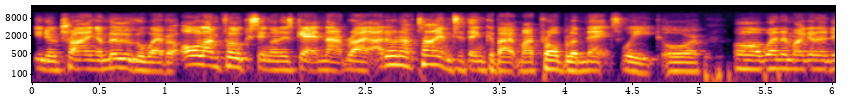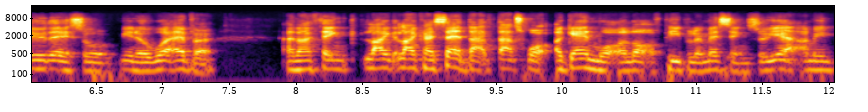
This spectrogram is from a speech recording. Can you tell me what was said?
you know, trying a move or whatever. All I'm focusing on is getting that right. I don't have time to think about my problem next week or, oh, when am I going to do this or, you know, whatever. And I think, like like I said, that that's what again what a lot of people are missing. So yeah, I mean,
